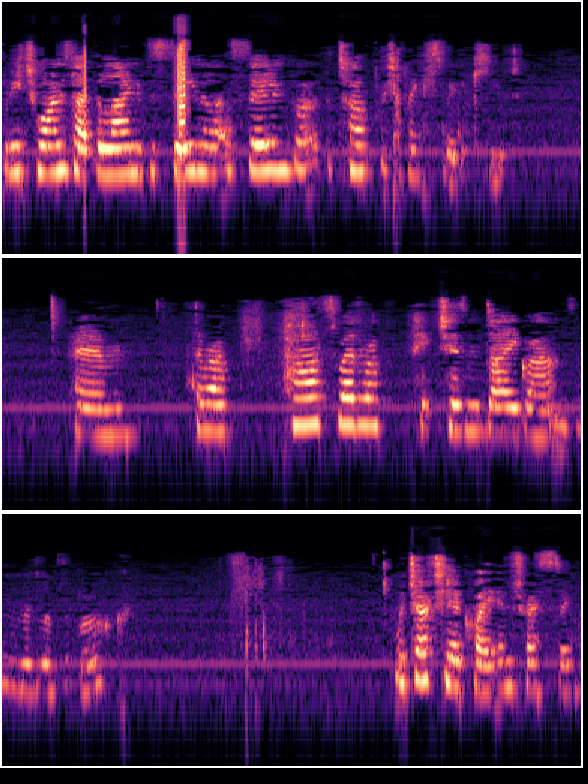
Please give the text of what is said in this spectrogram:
But each one is like the line of the sea and a little sailing boat at the top, which I think is really cute. Um, there are parts where there are pictures and diagrams in the middle of the book, which actually are quite interesting.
